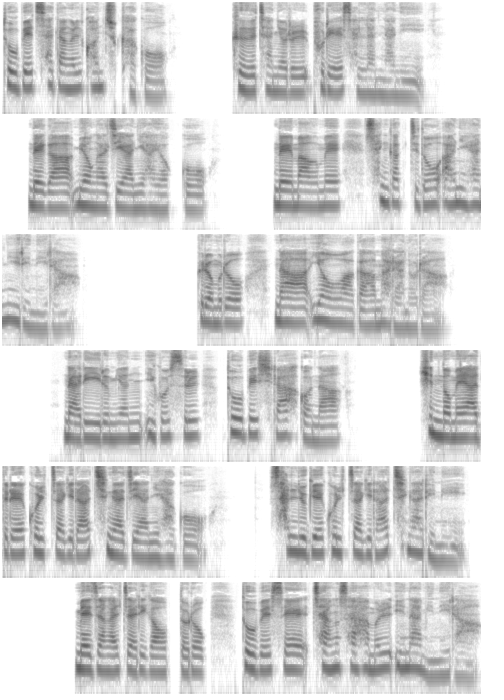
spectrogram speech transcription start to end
도벳 사당을 건축하고 그 자녀를 불에 살랐나니 내가 명하지 아니하였고 내 마음에 생각지도 아니한 일이니라. 그러므로 나 여호와가 말하노라. 날이 이르면 이곳을 도벳이라 하거나 흰놈의 아들의 골짜기라 칭하지 아니하고 살육의 골짜기라 칭하리니 매장할 자리가 없도록 도벳의 장사함을 인함이니라.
